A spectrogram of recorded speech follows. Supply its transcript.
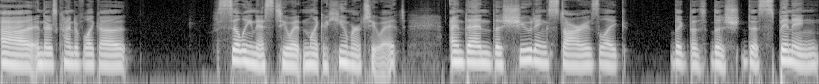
Uh, and there's kind of like a silliness to it and like a humor to it. And then the shooting star is like like the the the spinning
